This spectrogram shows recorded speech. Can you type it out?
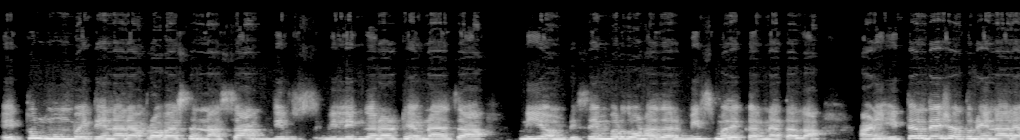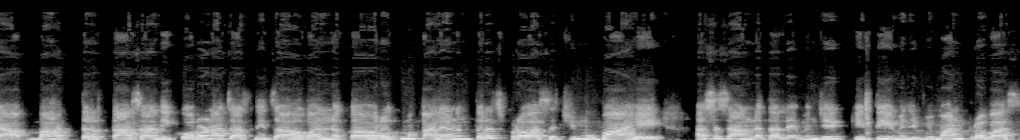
येथून मुंबईत येणाऱ्या प्रवाशांना सात दिवस विलिंगनर ठेवण्याचा नियम डिसेंबर दोन हजार वीसमध्ये करण्यात आला. आणि इतर देशातून येणाऱ्या बहात्तर तास आधी कोरोना चाचणीचा अहवाल नकारात्मक आल्यानंतरच प्रवासाची मुभा आहे असं सांगण्यात आलंय. म्हणजे किती म्हणजे विमान प्रवास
